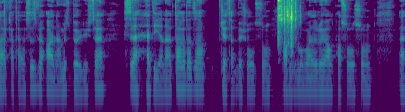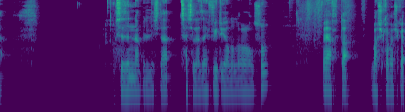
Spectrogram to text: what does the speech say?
like atarsınız və ailəmiz böyüdükcə sizə hədiyyələr dağıdacağam. GTA 5 olsun, PUBG Mobile Royal Pass olsun və sizinlə birlikdə çəkiləcək videolar olsun. Və yaxud da başqa-başqa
